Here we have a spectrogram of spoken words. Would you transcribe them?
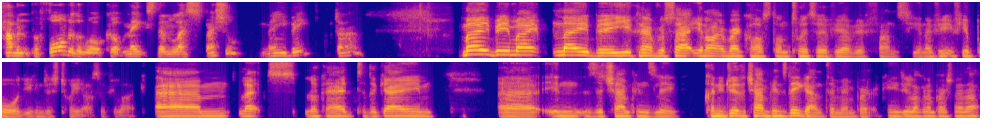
haven't performed at the World Cup makes them less special. Maybe, don't know. Maybe, mate. Maybe you can have Sat United Redcast on Twitter if you have your fancy. You know, if, you, if you're bored, you can just tweet us if you like. Um, let's look ahead to the game uh, in the Champions League. Can you do the Champions League anthem? Can you do like an impression of that?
